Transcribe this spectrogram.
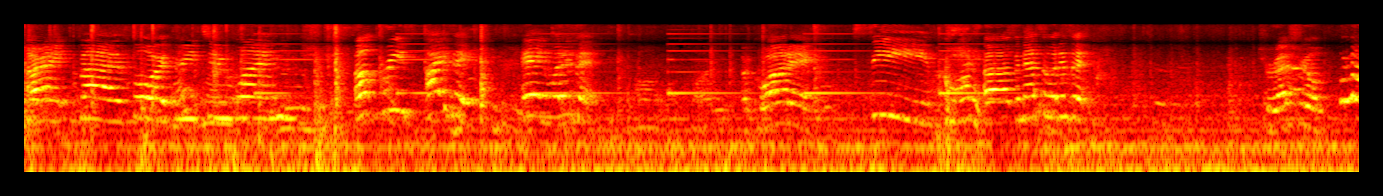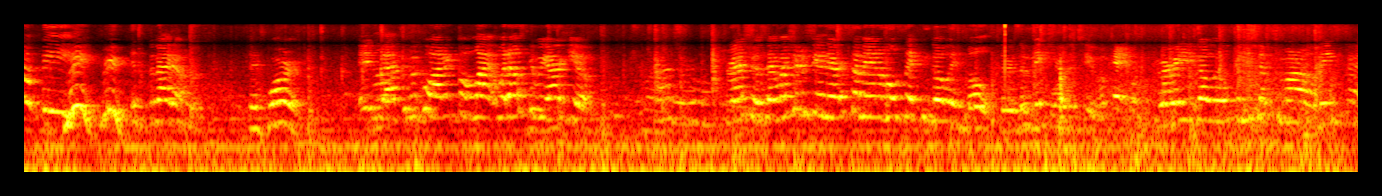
Alright, five, four, three, two, one. Oh, freeze! Isaac! A, what is it? Aquatic. C. Aquatic. Uh, Vanessa, what is it? Terrestrial. What about B? Me, me. It's the Nido. It's water. It's that's aquatic, but what, what else can we argue? Terrestrial. So I want you to understand there are some animals that can go in both. There's a mixture of the two. Okay. We're ready to go? We will finish up tomorrow. Thanks, guys.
